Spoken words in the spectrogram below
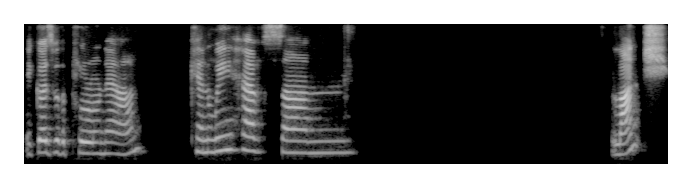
It goes with a plural noun. Can we have some lunch?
